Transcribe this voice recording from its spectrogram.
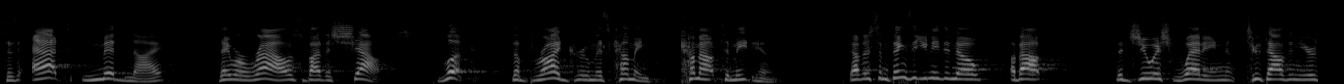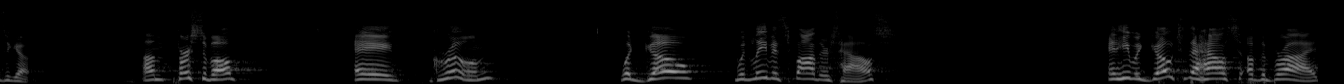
It says, At midnight, they were roused by the shout Look, the bridegroom is coming. Come out to meet him. Now, there's some things that you need to know about the Jewish wedding 2,000 years ago. Um, first of all, a groom would go, would leave his father's house, and he would go to the house of the bride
